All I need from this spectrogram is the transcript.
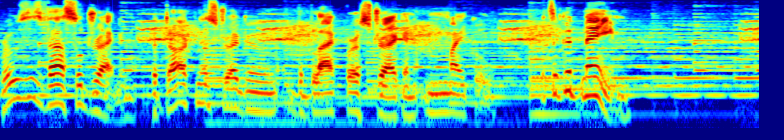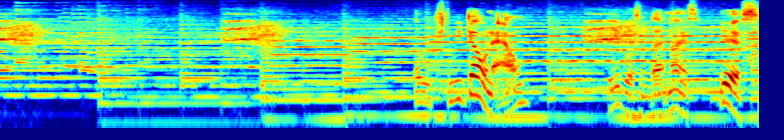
Rose's vassal dragon, the Darkness Dragoon, the Black Blackburst Dragon, Michael. It's a good name. Oh, can we go now? He wasn't that nice. Yes.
